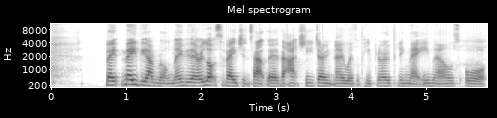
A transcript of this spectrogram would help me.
maybe I'm wrong. Maybe there are lots of agents out there that actually don't know whether people are opening their emails or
